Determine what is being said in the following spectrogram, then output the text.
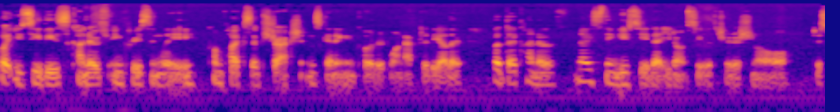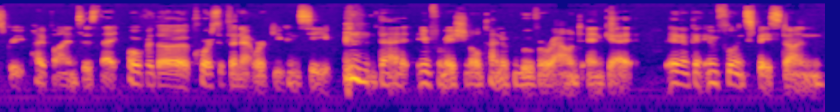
But you see these kind of increasingly complex abstractions getting encoded one after the other. But the kind of nice thing you see that you don't see with traditional discrete pipelines is that over the course of the network, you can see that information will kind of move around and get you know, get influenced based on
